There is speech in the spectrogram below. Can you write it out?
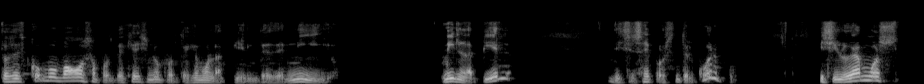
Entonces, ¿cómo vamos a proteger si no protegemos la piel desde niño? Miren, la piel, 16% del cuerpo. Y si logramos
